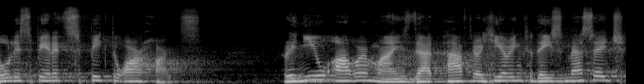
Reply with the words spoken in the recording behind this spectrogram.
Holy Spirit, speak to our hearts. Renew our minds that after hearing today's message,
